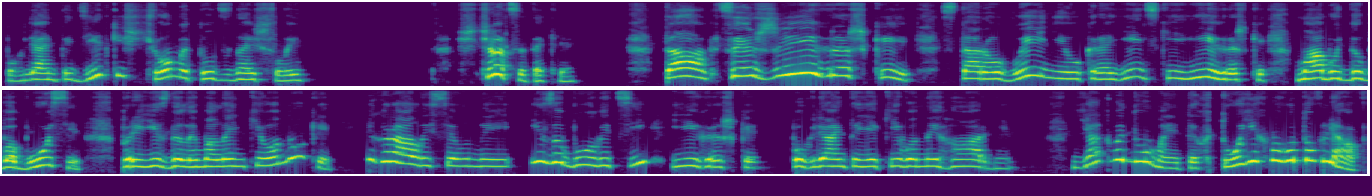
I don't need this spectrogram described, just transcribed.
Погляньте, дітки, що ми тут знайшли. Що це таке? Так, це ж іграшки, старовинні українські іграшки. Мабуть, до бабусі приїздили маленькі онуки і гралися у неї, і забули ці іграшки. Погляньте, які вони гарні. Як ви думаєте, хто їх виготовляв?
